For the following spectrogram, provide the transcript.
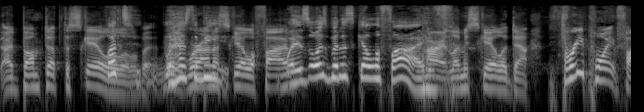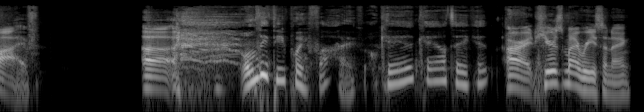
I bumped up the scale What? a little bit. It Wait, we're on a scale of 5. Well, it's always been a scale of five. All right, let me scale it down. 3.5. Uh, Only 3.5. Okay, okay, I'll take it. All right, here's my reasoning.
